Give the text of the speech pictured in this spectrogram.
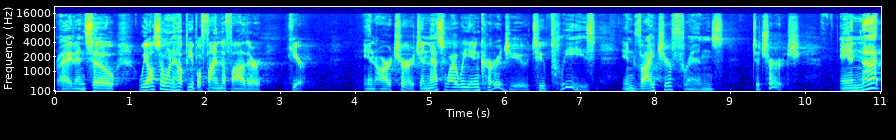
right? And so we also want to help people find the Father here in our church. And that's why we encourage you to please invite your friends to church and not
